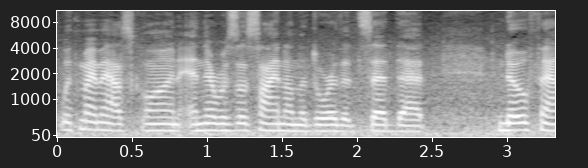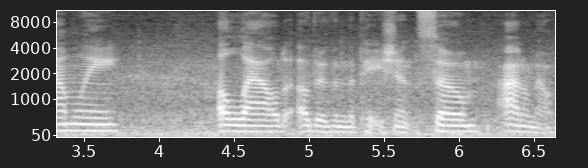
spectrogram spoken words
with my mask on and there was a sign on the door that said that no family allowed other than the patient. So, I don't know.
